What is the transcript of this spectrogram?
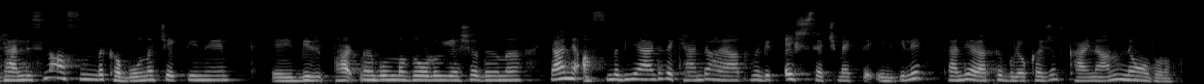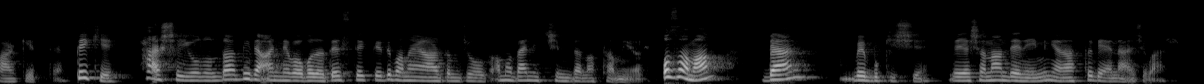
kendisini aslında kabuğuna çektiğini, bir partner bulma zorluğu yaşadığını, yani aslında bir yerde de kendi hayatını bir eş seçmekle ilgili kendi yarattığı blokajın kaynağının ne olduğunu fark etti. Peki her şey yolunda bir de anne baba da destekledi bana yardımcı oldu ama ben içimden atamıyorum. O zaman ben ve bu kişi ve yaşanan deneyimin yarattığı bir enerji var.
